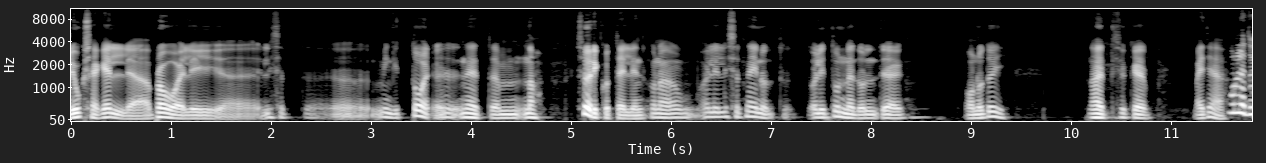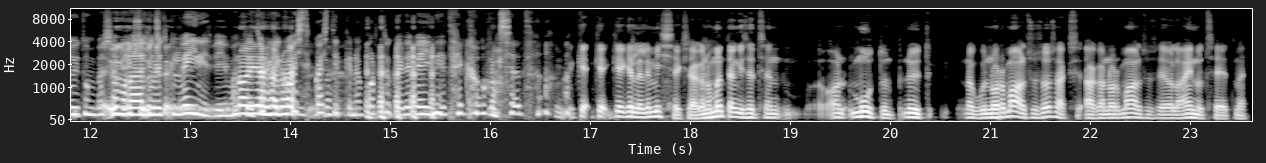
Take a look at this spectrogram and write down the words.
oli uksekell ja proua oli äh, lihtsalt äh, mingid to-, need ähm, noh, sõõrikud tellinud, kuna oli lihtsalt näinud, oli tunne tulnud ja onu tõi. noh, et niisugune ma ei tea. mulle tulid umbes samal ajal tulid küll veinid viimati no, tuli no, kast, kastikene Portugali veinidega uksed no, ke, ke, kellele mis, eks ju, aga noh, mõte ongi see, et see on, on muutunud nüüd nagu normaalsuse osaks, aga normaalsus ei ole ainult see, et me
